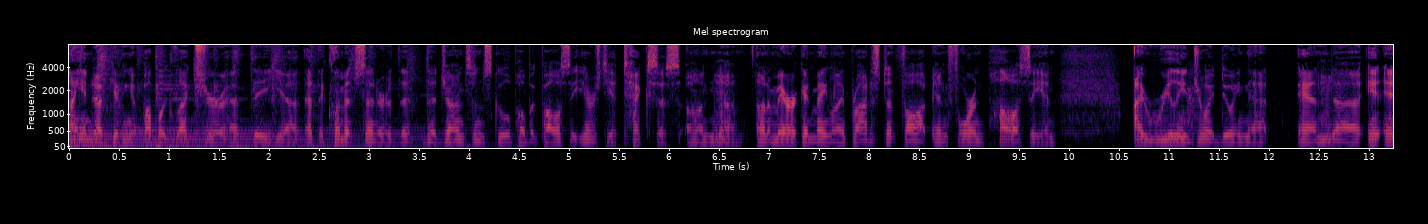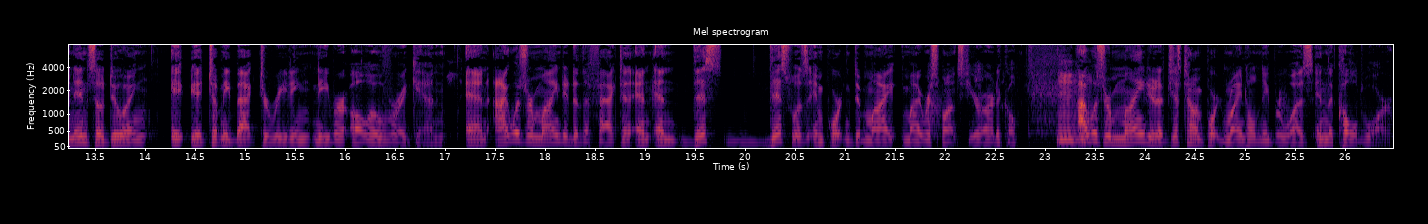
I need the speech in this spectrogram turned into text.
I ended up giving a public lecture at the uh, at the Clements Center, the the Johnson School of Public Policy at University of Texas on mm. uh, on American mainline Protestant thought and foreign policy, and I really enjoyed doing that. And, mm. uh, and, and in so doing, it, it, took me back to reading Niebuhr all over again, and I was reminded of the fact, and and this this was important to my my response to your article. Mm-hmm. I was reminded of just how important Reinhold Niebuhr was in the Cold War,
